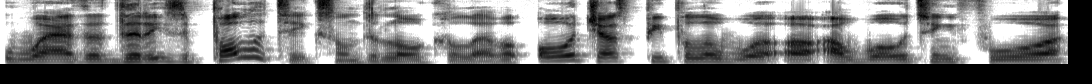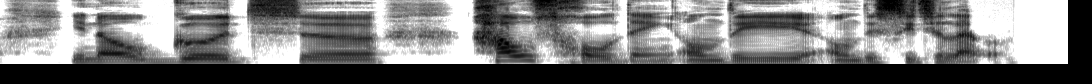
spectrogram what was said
whether there is a politics on the local level, or just people are, are voting for, you know, good uh, householding on the on the city level.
